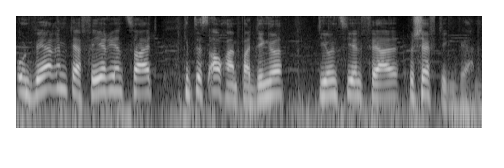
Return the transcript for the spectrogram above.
und während der Ferienzeit gibt es auch ein paar Dinge, die uns hier in Ferl beschäftigen werden.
